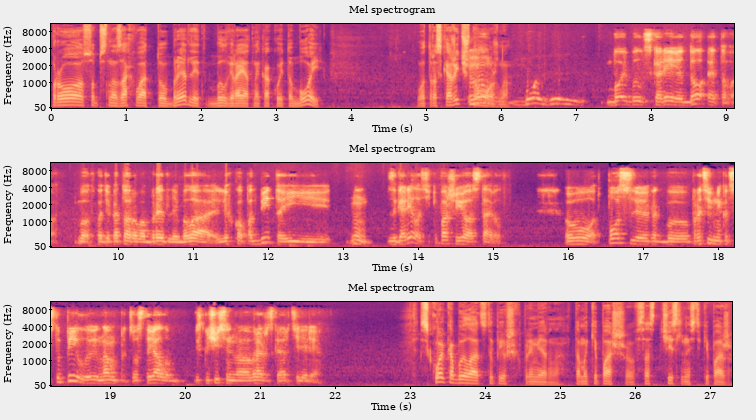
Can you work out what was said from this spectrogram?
про, собственно, захват то Брэдли? Был, вероятно, какой-то бой. Вот расскажите, что ну, можно. Бой был, бой был скорее до этого, вот, в ходе которого Брэдли была легко подбита и ну, загорелась, экипаж ее оставил. Вот. После как бы противник отступил, и нам противостояла исключительно вражеская артиллерия. Сколько было отступивших примерно? Там экипаж, численность экипажа?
